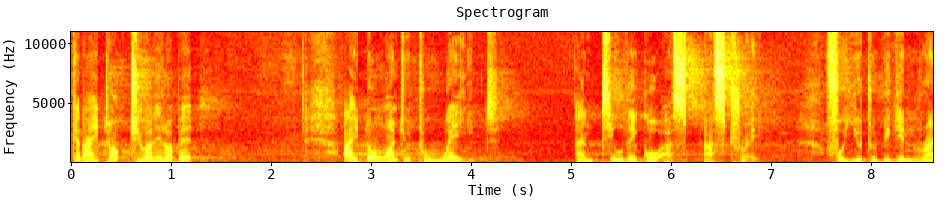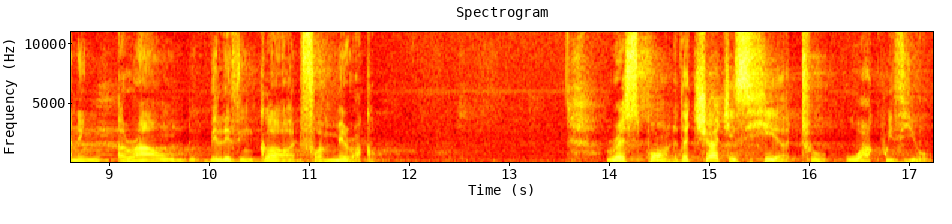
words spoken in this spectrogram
Can I talk to you a little bit? I don't want you to wait until they go astray for you to begin running around believing God for a miracle. Respond. The church is here to work with you.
